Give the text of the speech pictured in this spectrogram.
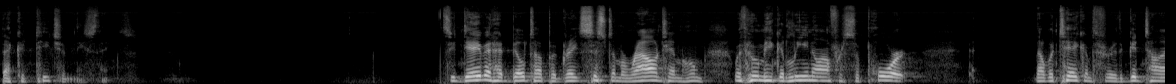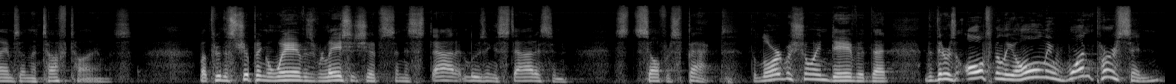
that could teach him these things. See, David had built up a great system around him whom, with whom he could lean on for support that would take him through the good times and the tough times. But through the stripping away of his relationships and his stat- losing his status and self respect, the Lord was showing David that, that there was ultimately only one person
